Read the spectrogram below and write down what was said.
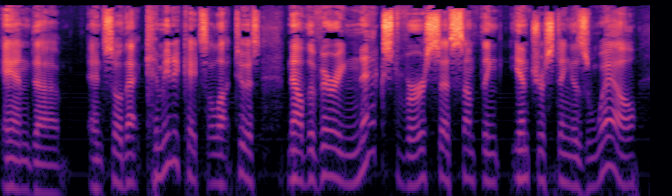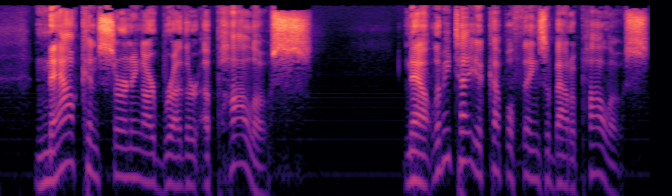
And, uh, and so that communicates a lot to us. Now, the very next verse says something interesting as well. Now, concerning our brother Apollos. Now, let me tell you a couple things about Apollos.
